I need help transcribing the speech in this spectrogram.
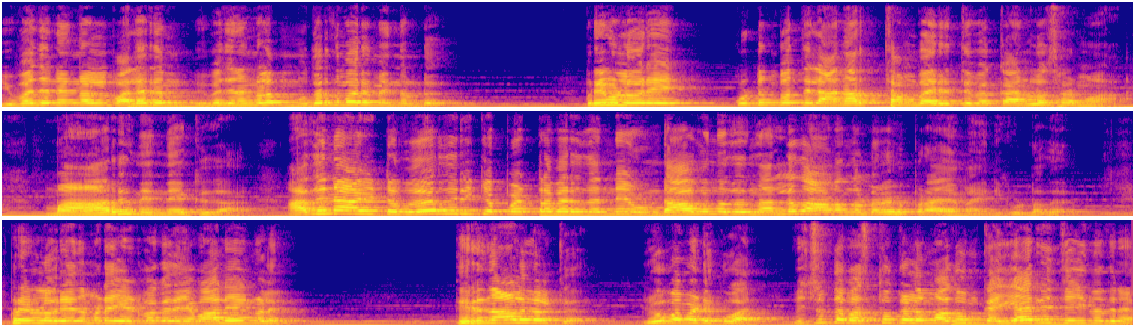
യുവജനങ്ങൾ പലരും യുവജനങ്ങളും മുതിർന്നവരും ഇന്നുണ്ട്. പ്രിയമുള്ളവരെ കുടുംബത്തിൽ അനർത്ഥം വരുത്തി വെക്കാനുള്ള ശ്രമമാണ് മാറി നിന്നേക്കുക. അതിനായിട്ട് വേർതിരിക്കപ്പെട്ടവർ തന്നെ ഉണ്ടാവുന്നത് നല്ലതാണെന്നുള്ളൊരു അഭിപ്രായമാണ് എനിക്കുള്ളത്. പ്രിയമുള്ളവരെ നമ്മുടെ ഇടവക ദേവാലയങ്ങളിൽ തിരുനാളുകൾക്ക് രൂപമെടുക്കുവാൻ വിശുദ്ധ വസ്തുക്കളും അതും കൈകാര്യം ചെയ്യുന്നതിന്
